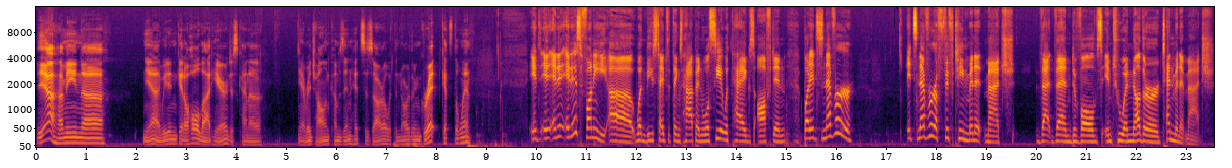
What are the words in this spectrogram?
Yeah, I mean, uh, yeah, we didn't get a whole lot here. Just kind of, yeah, Ridge Holland comes in, hits Cesaro with the Northern Grit, gets the win. It, it and it, it is funny uh, when these types of things happen. We'll see it with tags often, but it's never it's never a 15 minute match that then devolves into another 10 minute match.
